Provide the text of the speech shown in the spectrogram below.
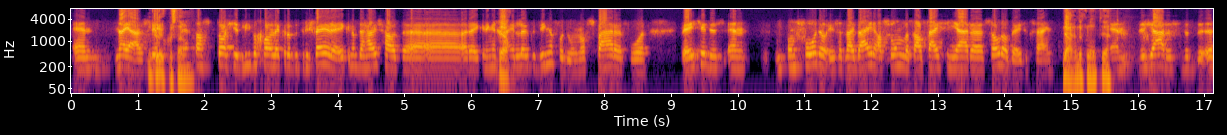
en nou ja, simpel gezegd, dan stort je het liever gewoon lekker op de privérekening, op de huishoudrekening en ga je er leuke dingen voor doen of sparen voor, weet je. Dus en ons voordeel is dat wij beide afzonderlijk al 15 jaar eh, solo bezig zijn. Ja, dat klopt, ja. En dus ja, dus de, de, eh,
